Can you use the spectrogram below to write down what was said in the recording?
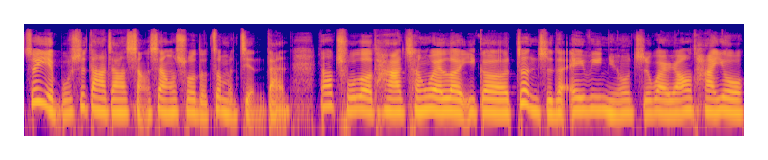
所以也不是大家想象说的这么简单。那除了他成为了一个正直的 A V 女优之外，然后他又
